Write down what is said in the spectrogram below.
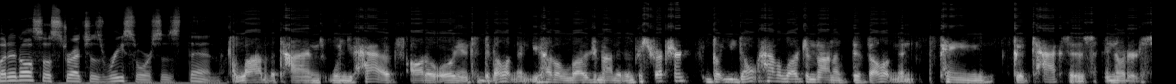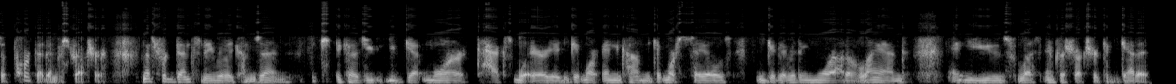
but it also stretches resources thin. A lot of the times when you have auto-oriented development, you have a large amount of infrastructure, but you don't have a large amount of development paying good taxes in order to support that infrastructure. And that's where density really comes in because you, you get more taxable area, you get more income, you get more sales, you get everything more out of land, and you use less infrastructure to get it.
